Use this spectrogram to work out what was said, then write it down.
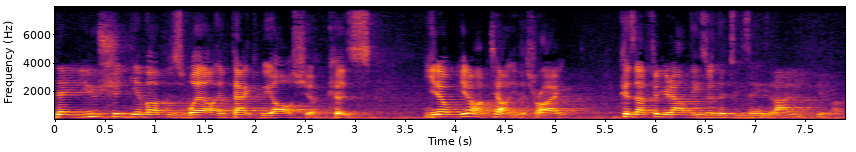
that you should give up as well. In fact, we all should, because you know, you know, I'm telling you this, right? Because I figured out these are the two things that I need to give up.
